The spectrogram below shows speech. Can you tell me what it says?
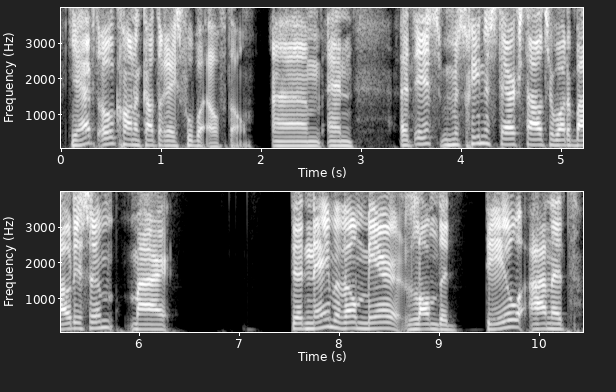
Je hebt ook gewoon een Qatarese voetbalelftal. Ehm, en het is misschien een sterk staaltje whataboutism, maar er nemen wel meer landen deel aan het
